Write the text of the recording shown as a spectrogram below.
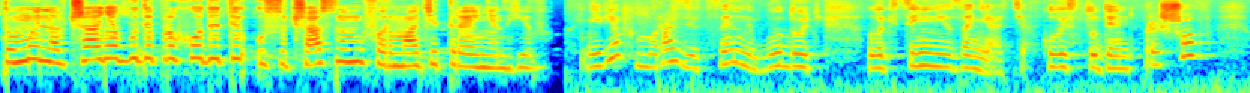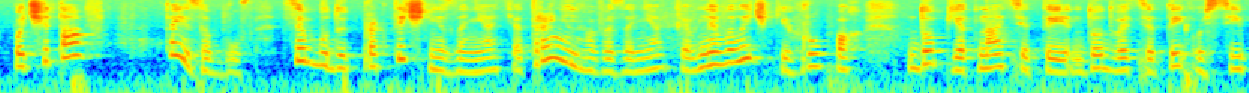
Тому й навчання буде проходити у сучасному форматі тренінгів. Ні в якому разі це не будуть лекційні заняття. Коли студент прийшов, почитав та й забув. Це будуть практичні заняття, тренінгові заняття в невеличких групах до 15 до 20 осіб.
